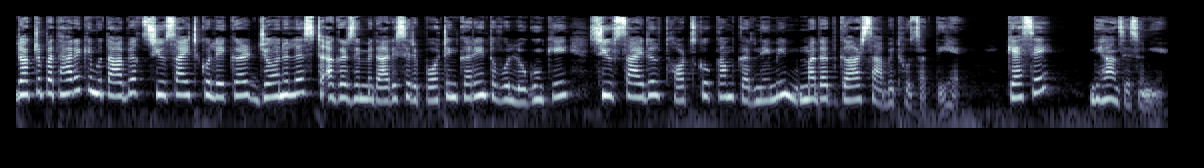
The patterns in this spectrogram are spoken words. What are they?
डॉक्टर पथारे के मुताबिक सुसाइड को लेकर जर्नलिस्ट अगर ज़िम्मेदारी से रिपोर्टिंग करें तो वो लोगों के सुसाइडल थॉट्स को कम करने में मददगार साबित हो सकती है। कैसे? ध्यान से सुनिए।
